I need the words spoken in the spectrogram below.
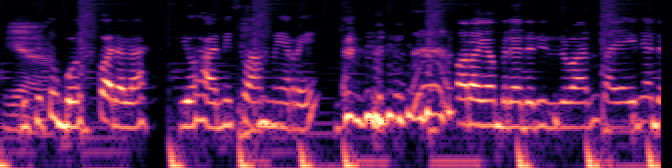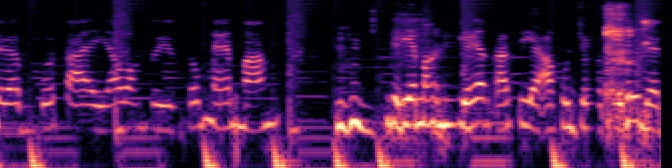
yeah. di situ bosku adalah Yohanis Lamere. Orang yang berada di depan saya ini adalah bos saya waktu itu memang. Jadi emang dia yang kasih ya aku job itu dan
